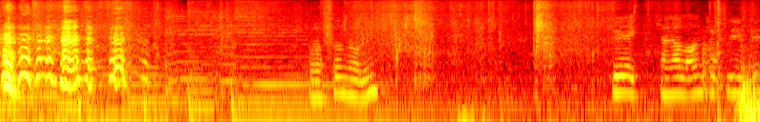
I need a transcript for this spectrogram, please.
Taraftan da alayım. Şöyle kenarlarını toplayayım bir.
